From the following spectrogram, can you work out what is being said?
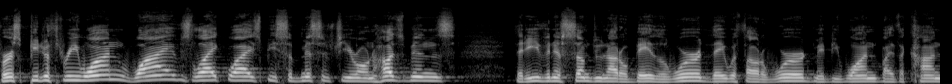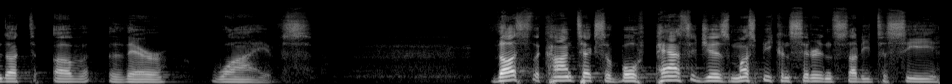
1 Peter 3 1 Wives likewise be submissive to your own husbands, that even if some do not obey the word, they without a word may be won by the conduct of their wives. Thus, the context of both passages must be considered and studied to see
